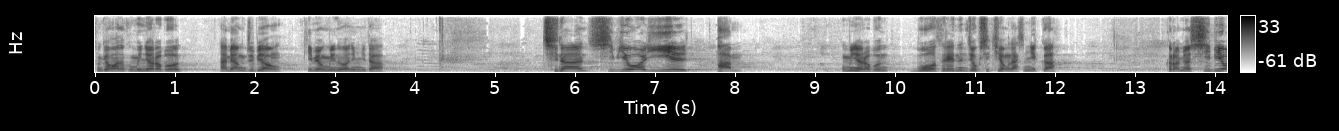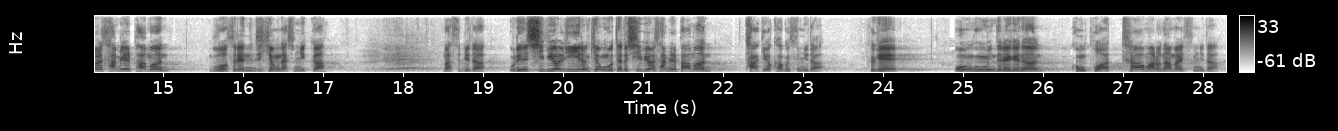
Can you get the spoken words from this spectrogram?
존경하는 국민 여러분, 남양주병 김영민 의원입니다. 지난 12월 2일 밤 국민 여러분 무엇을 했는지 혹시 기억나십니까? 그러면 12월 3일 밤은 무엇을 했는지 기억나십니까? 맞습니다. 우리는 12월 2일은 기억 못해도 12월 3일 밤은 다 기억하고 있습니다. 그게 온 국민들에게는 공포와 트라우마로 남아 있습니다.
